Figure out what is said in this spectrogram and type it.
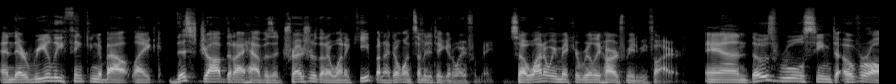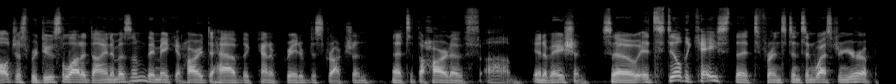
and they're really thinking about like this job that I have is a treasure that I want to keep, and I don't want somebody to take it away from me. So why don't we make it really hard for me to be fired? And those rules seem to overall just reduce a lot of dynamism. They make it hard to have the kind of creative destruction that's at the heart of um, innovation. So it's still the case that, for instance, in Western Europe,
